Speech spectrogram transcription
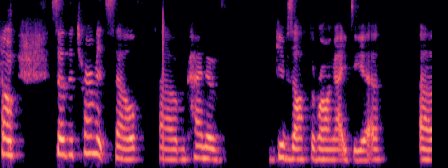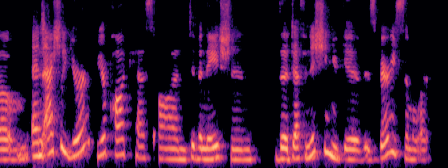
so so the term itself um, kind of gives off the wrong idea. Um, and actually, your your podcast on divination, the definition you give is very similar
